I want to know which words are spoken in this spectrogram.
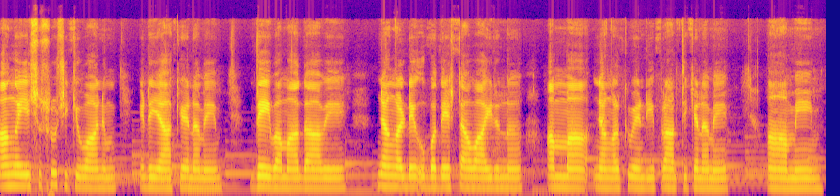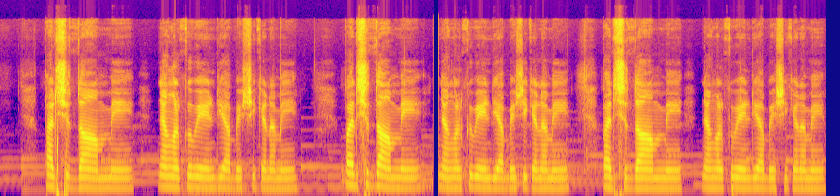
അങ്ങയെ ശുശ്രൂഷിക്കുവാനും ഇടയാക്കണമേ. ദൈവമാതാവേ ഞങ്ങളുടെ ഉപദേഷ്ടാവായിരുന്ന് അമ്മ ഞങ്ങൾക്ക് വേണ്ടി പ്രാർത്ഥിക്കണമേ. ആമേ പരിശുദ്ധ അമ്മേ ഞങ്ങൾക്ക് വേണ്ടി അപേക്ഷിക്കണമേ. പരിശുദ്ധ അമ്മേ ഞങ്ങൾക്ക് വേണ്ടി അപേക്ഷിക്കണമേ. പരിശുദ്ധ അമ്മേ ഞങ്ങൾക്ക് വേണ്ടി അപേക്ഷിക്കണമേ.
